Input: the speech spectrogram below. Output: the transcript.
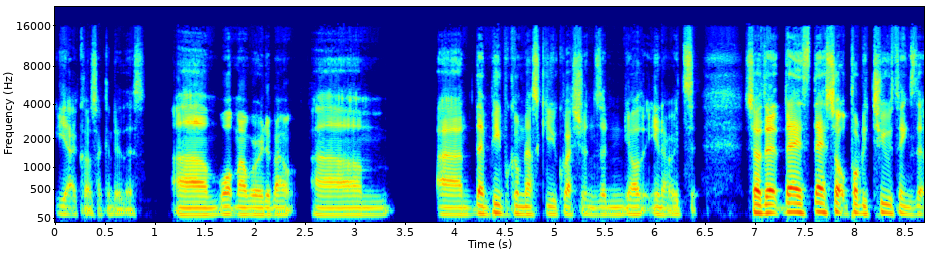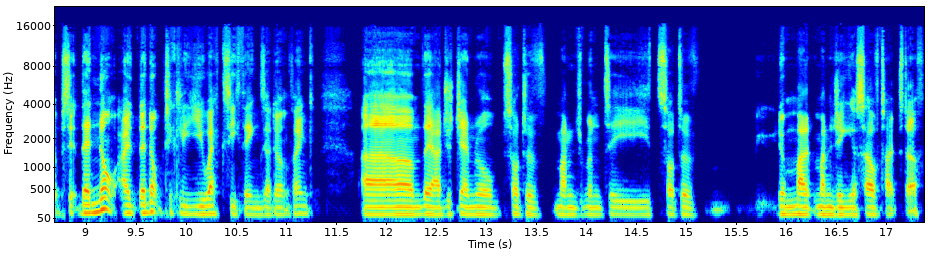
yeah, of course I can do this. Um, what am I worried about? Um, and then people come and ask you questions and you're you know it's so that there's there's sort of probably two things that they're not they're not particularly uxy things i don't think. Um they are just general sort of managementy sort of you know managing yourself type stuff.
